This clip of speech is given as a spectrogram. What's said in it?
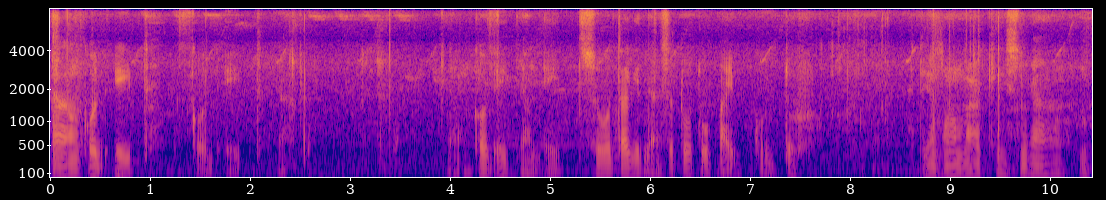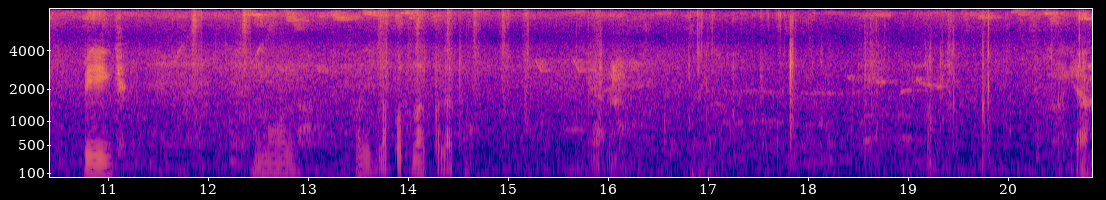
Parang code 8. Code 8. Yan. Yan, code 8 yan. 8. So target niya sa 225 code 2. Ito yung mga markings niya. Big. Small. Malit na footmark pala to. Yan. Yan.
